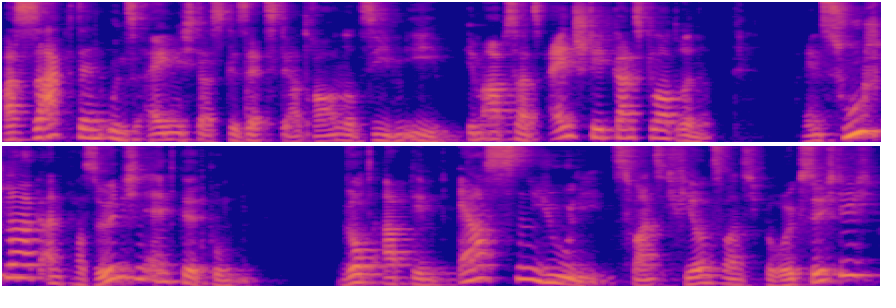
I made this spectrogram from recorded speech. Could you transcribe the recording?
Was sagt denn uns eigentlich das Gesetz der 307i? Im Absatz 1 steht ganz klar drin, ein Zuschlag an persönlichen Entgeltpunkten wird ab dem 1. Juli 2024 berücksichtigt,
